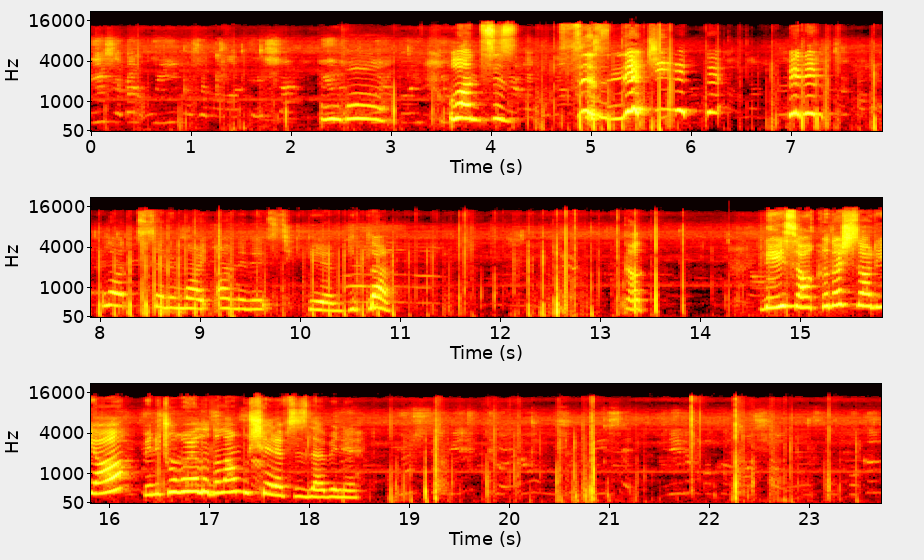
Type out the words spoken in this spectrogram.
Neyse ben uyuyayım o zaman arkadaşlar. Oha. Ulan siz siz ne çiğnette benim ulan senin vay anneni siktiğim git lan. Ya, neyse arkadaşlar ya beni çok oyaladı lan bu şerefsizler beni. Yüz seviye köylü olmuşum. Neyse girelim bakalım aşağı. Bakalım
